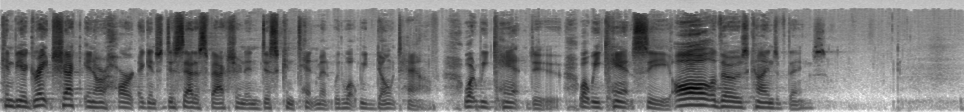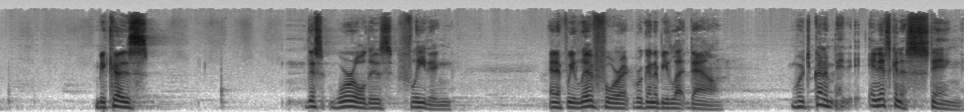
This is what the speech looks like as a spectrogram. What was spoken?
can be a great check in our heart against dissatisfaction and discontentment with what we don't have, what we can't do, what we can't see, all of those kinds of things. Because this world is fleeting. And if we live for it, we're going to be let down. We're to, and it's going to sting.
